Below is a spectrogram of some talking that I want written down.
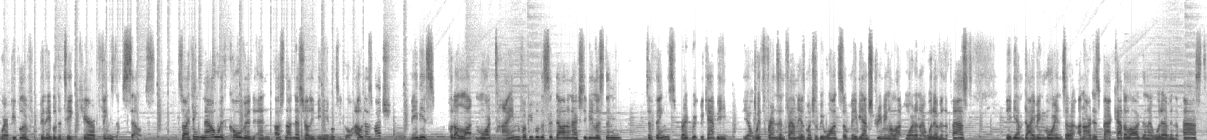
where people have been able to take care of things themselves. So I think now with COVID and us not necessarily being able to go out as much, maybe it's put a lot more time for people to sit down and actually be listening to things, right? We, we can't be, you know, with friends and family as much as we want. So maybe I'm streaming a lot more than I would have in the past. Maybe I'm diving more into an artist's back catalog than I would have in the past.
